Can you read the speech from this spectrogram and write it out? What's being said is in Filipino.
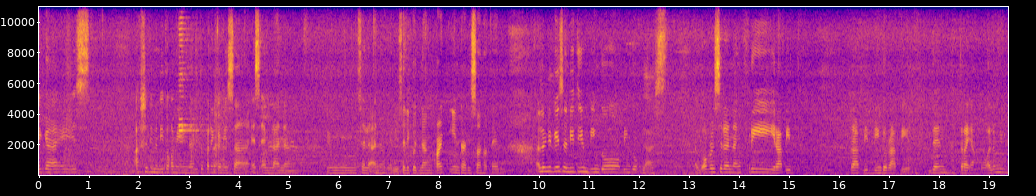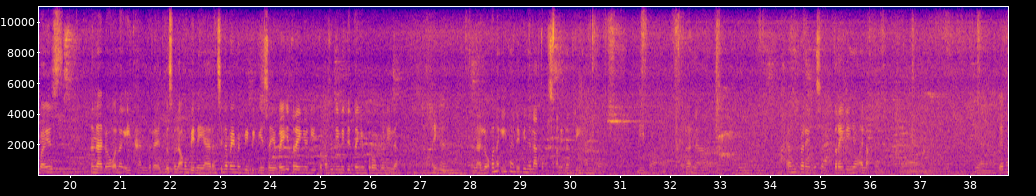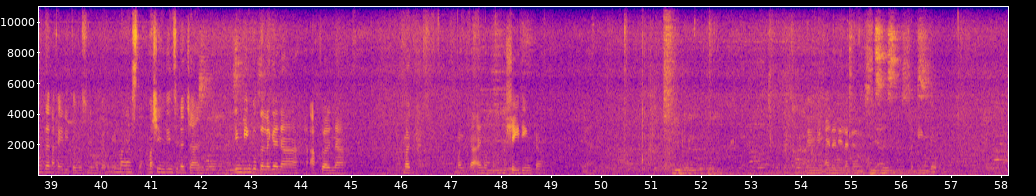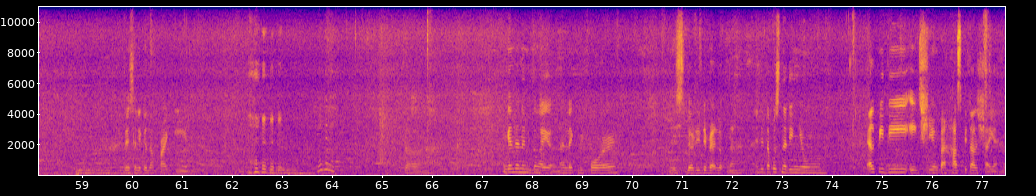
Hi guys! Actually, nandito kami, nandito pa rin kami sa SM Lana. Yung sa, ano, sa likod ng Park Inn Radisson Hotel. Alam niyo guys, nandito yung Bingo, Bingo Plus. Nag-offer sila ng free rapid rapid, bingo rapid. Then, try ako. Alam niyo is, nanalo ako ng 800. Tapos wala akong binayaran. Sila pa yung magbibigay sa'yo. Kaya itry nyo dito kasi limited lang yung promo nila. Ayan. Nanalo ako ng 800. Binalato ko sa kanilang 300. Diba? Tara na. Kami pa rin. Tapos try din yung anak ko. Ayan. Yan. Kaya punta na kayo dito, gusto nyo mag May mga machine din sila dyan. Yung bingo talaga na actual na mag mag ah, ano shading ka. Yan. Yan yung ano nila guys. Yan. Sa bingo. Ito sa likod ng park in. Ito. Ang ganda na nito ngayon. Unlike before, is very developed na. And tapos na din yung LPDH, yung hospital siya yan.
